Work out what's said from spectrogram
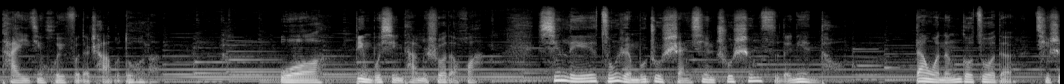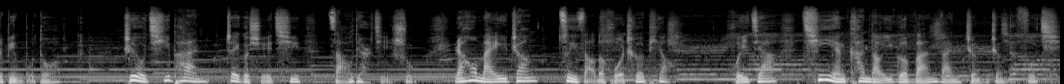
他已经恢复的差不多了。我并不信他们说的话。心里总忍不住闪现出生死的念头，但我能够做的其实并不多，只有期盼这个学期早点结束，然后买一张最早的火车票，回家亲眼看到一个完完整整的父亲。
